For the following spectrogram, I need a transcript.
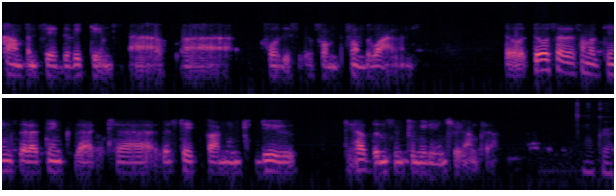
compensate the victims uh, uh, for this from from the violence. So those are some of the things that I think that uh, the State Department can do to help the Muslim community in Sri Lanka. Okay.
